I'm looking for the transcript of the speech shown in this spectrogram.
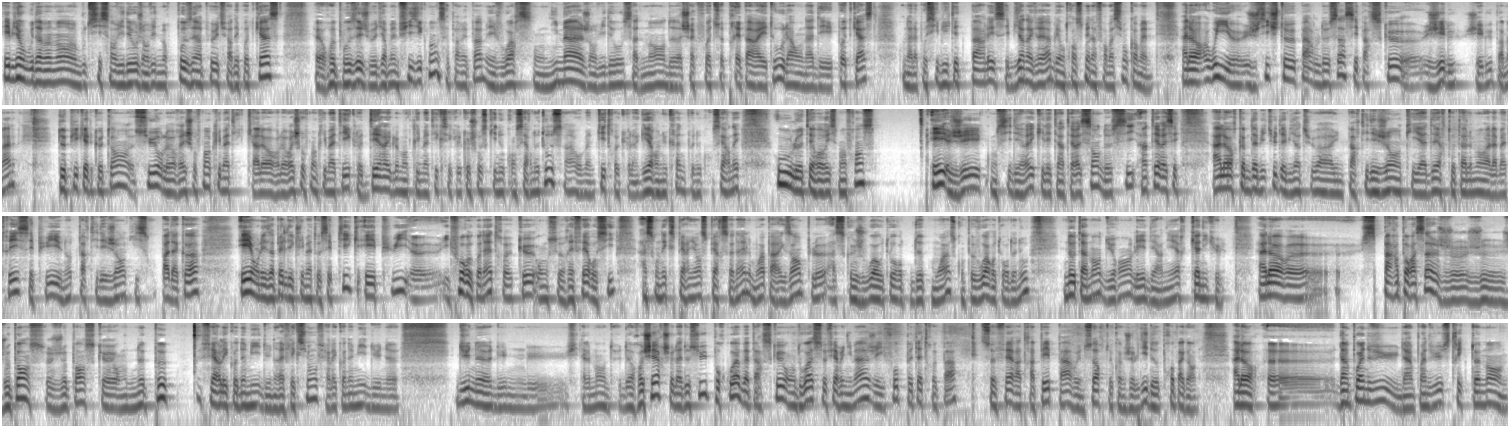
eh bien, au bout d'un moment, au bout de 600 vidéos, j'ai envie de me reposer un peu et de faire des podcasts. Euh, reposer, je veux dire même physiquement, ça paraît pas, mais voir son image en vidéo, ça demande à chaque fois de se préparer et tout. Là, on a des podcasts, on a la possibilité de parler, c'est bien agréable et on transmet l'information quand même. Alors oui, euh, si je te parle de ça, c'est parce que euh, j'ai lu, j'ai lu pas mal depuis quelque temps sur le réchauffement climatique. Alors le réchauffement climatique, le dérèglement climatique, c'est quelque chose qui nous concerne tous, hein, au même titre que la guerre en Ukraine peut nous concerner, ou le terrorisme en France. Et j'ai considéré qu'il était intéressant de s'y intéresser. Alors, comme d'habitude, eh bien, tu as une partie des gens qui adhèrent totalement à la matrice, et puis une autre partie des gens qui sont pas d'accord et on les appelle des climato-sceptiques. Et puis, euh, il faut reconnaître qu'on se réfère aussi à son expérience personnelle. Moi, par exemple, à ce que je vois autour de moi, ce qu'on peut voir autour de nous, notamment durant les dernières canicules. Alors, euh, par rapport à ça, je, je, je pense, je pense qu'on ne peut faire l'économie d'une réflexion, faire l'économie d'une d'une, d'une, finalement de, recherche là-dessus. Pourquoi? Bah Parce qu'on doit se faire une image et il faut peut-être pas se faire attraper par une sorte, comme je le dis, de propagande. Alors, euh, d'un point de vue, d'un point de vue strictement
